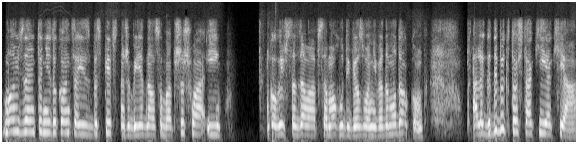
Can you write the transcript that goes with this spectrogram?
moim zdaniem to nie do końca jest bezpieczne, żeby jedna osoba przyszła i kogoś wsadzała w samochód i wiozła nie wiadomo dokąd. Ale gdyby ktoś taki jak ja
